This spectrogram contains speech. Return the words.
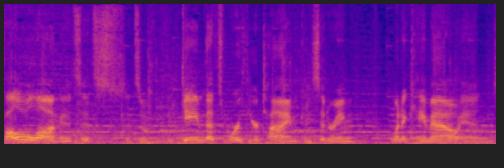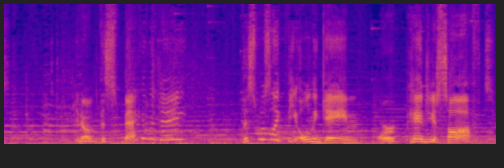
Follow along. It's, it's, it's a game that's worth your time, considering when it came out, and you know, this back in the day, this was like the only game, or Pangea Soft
